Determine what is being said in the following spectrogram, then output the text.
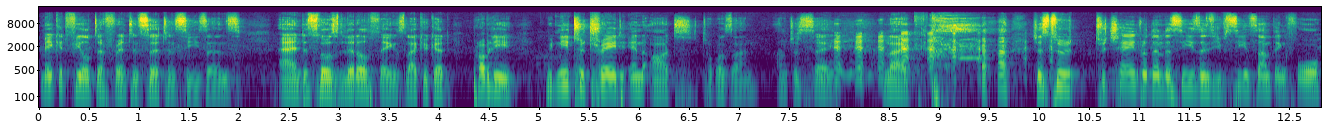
make it feel different in certain seasons. And it's those little things like you could probably we need to trade in art, Tokozan. I'm just saying, like, just to to change within the seasons. You've seen something for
